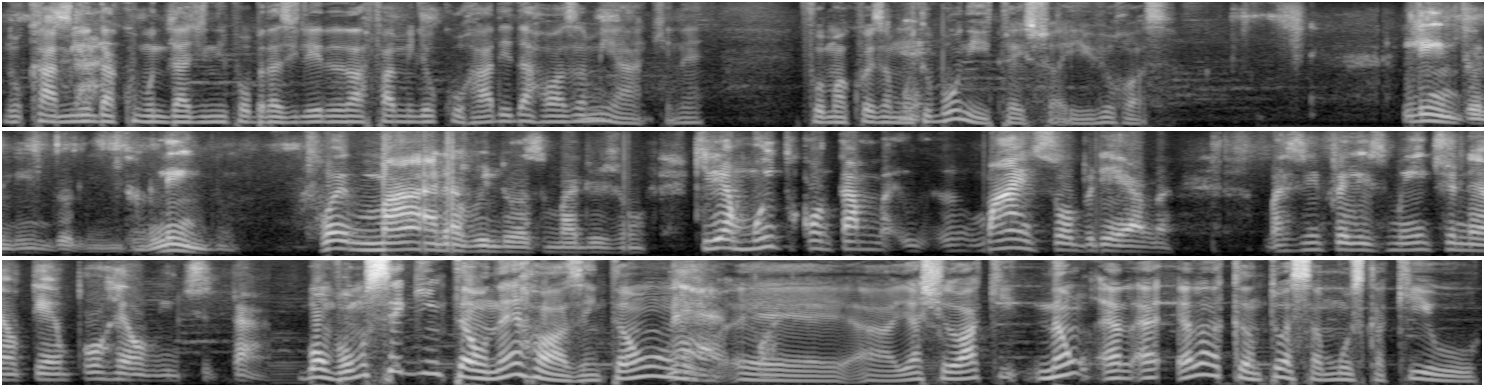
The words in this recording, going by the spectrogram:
no caminho da comunidade nipo-brasileira, da família Okuhara e da Rosa Miyake, né? Foi uma coisa muito bonita isso aí, viu, Rosa? Lindo, lindo, lindo, lindo. Foi maravilhoso, Marijum. Queria muito contar ma- mais sobre ela, mas infelizmente, né, o tempo realmente tá. Bom, vamos seguir então, né, Rosa? Então, É, é, a Yashiroaki, não, ela, ela cantou essa música aqui, o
